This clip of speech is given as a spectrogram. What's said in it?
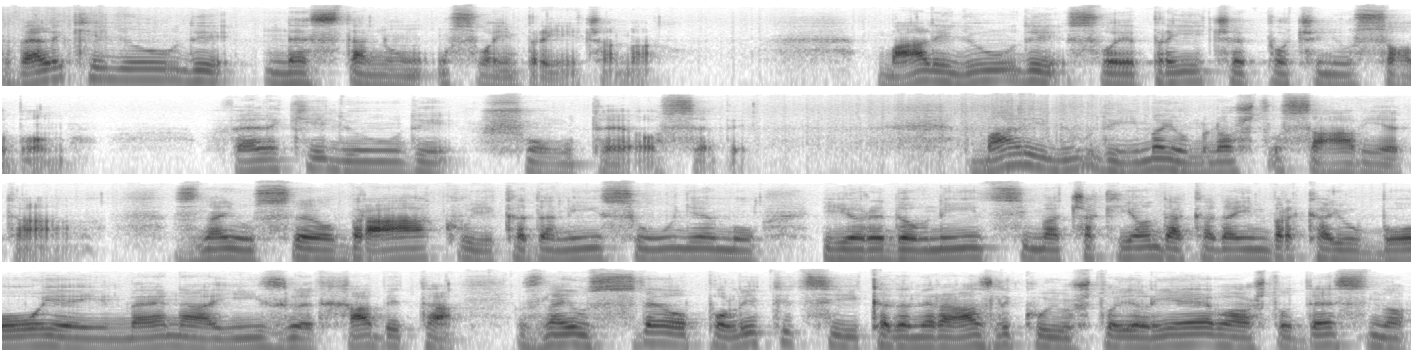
Veliki ljudi nestanu u svojim pričama. Mali ljudi svoje priče počinju sobom. Veliki ljudi šute o sebi. Mali ljudi imaju mnoštvo savjeta, znaju sve o braku i kada nisu u njemu i o redovnicima, čak i onda kada im brkaju boje, imena i izgled habita, znaju sve o politici i kada ne razlikuju što je lijevo, a što desno.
